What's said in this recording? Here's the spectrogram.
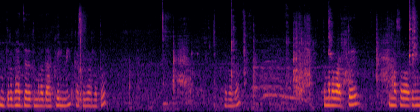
नंतर भात झाला तुम्हाला दाखवेल मी कसा झाला तो. हे बघा. तुम्हाला वाटतंय की मसाला वाटून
